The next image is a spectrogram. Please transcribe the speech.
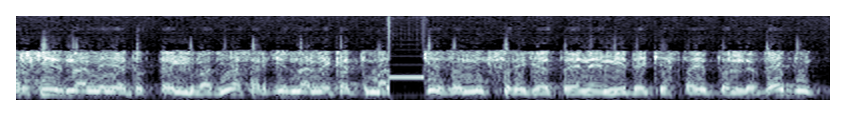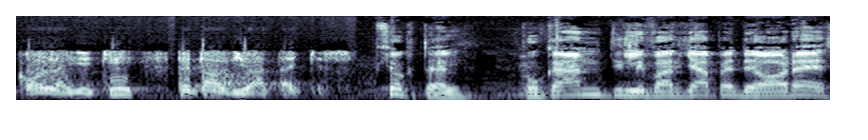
αρχίζει να λέει για το κτέλ λιβαδιά, αρχίζει να λέει κάτι μαλακίε, δεν ήξερε για το 90 και αυτά για το λεβέντι, κόλλαγε εκεί, πετάω δύο ατάκες. Ποιο κτέλ; Που κάνει τη λιβαδιά 5 ώρες;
